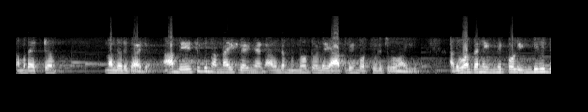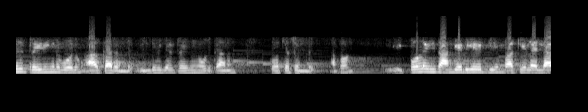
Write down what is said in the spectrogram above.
നമ്മുടെ ഏറ്റവും നല്ലൊരു കാര്യം. ആ ബേസിക് നന്നായി കഴിഞ്ഞാൽ അവന്റെ മുന്നോട്ടുള്ള യാത്രയും കുറച്ചുകൂടി സുഖമായിരിക്കും. അതുപോലെ തന്നെ ഇന്നിപ്പോൾ ഇൻഡിവിജ്വൽ ട്രെയിനിങ്ങിന് പോലും ആൾക്കാരുണ്ട്. ഇൻഡിവിജ്വൽ ട്രെയിനിങ് കൊടുക്കാനും കോച്ചസ് ഉണ്ട്. അപ്പോൾ ഇപ്പോൾ ഈ സാങ്കേതിക വിദ്യയും ബാക്കിയുള്ള എല്ലാ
